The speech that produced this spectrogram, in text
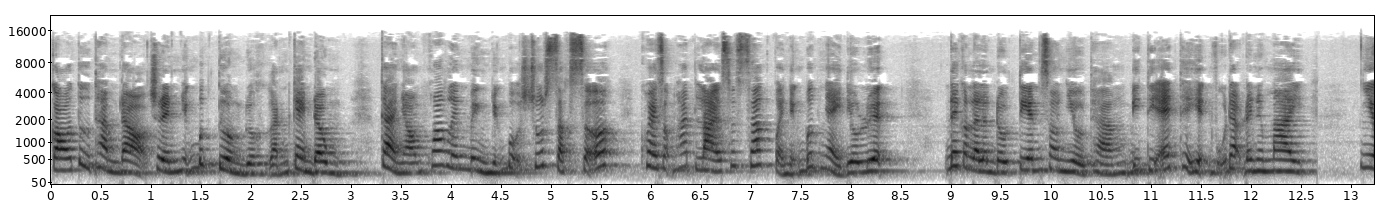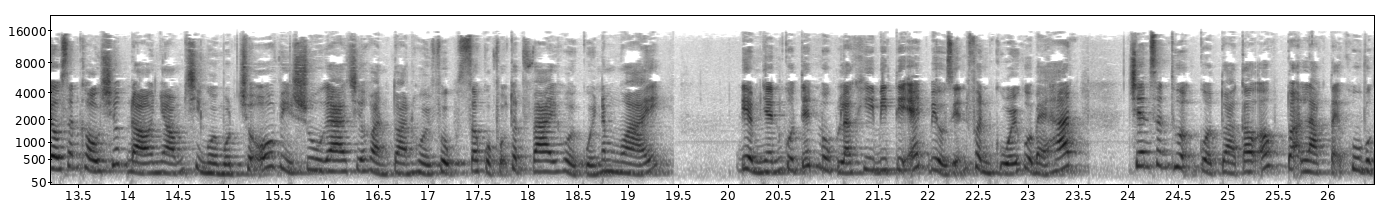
Có từ thảm đỏ cho đến những bức tường được gắn kèn đồng. Cả nhóm khoác lên mình những bộ suit sặc sỡ, khoe giọng hát live xuất sắc và những bước nhảy điêu luyện. Đây còn là lần đầu tiên sau nhiều tháng BTS thể hiện vũ đạo Dynamite. Nhiều sân khấu trước đó nhóm chỉ ngồi một chỗ vì Suga chưa hoàn toàn hồi phục sau cuộc phẫu thuật vai hồi cuối năm ngoái. Điểm nhấn của tiết mục là khi BTS biểu diễn phần cuối của bài hát, trên sân thượng của tòa cao ốc tọa lạc tại khu vực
